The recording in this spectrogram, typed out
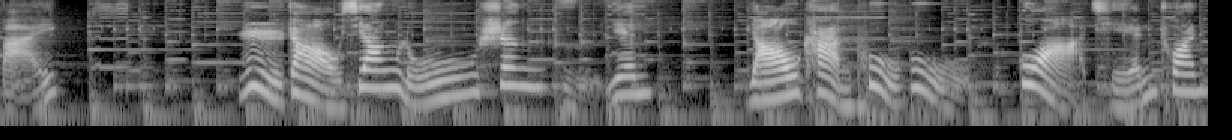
白。日照香炉生紫烟，遥看瀑布挂前川。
